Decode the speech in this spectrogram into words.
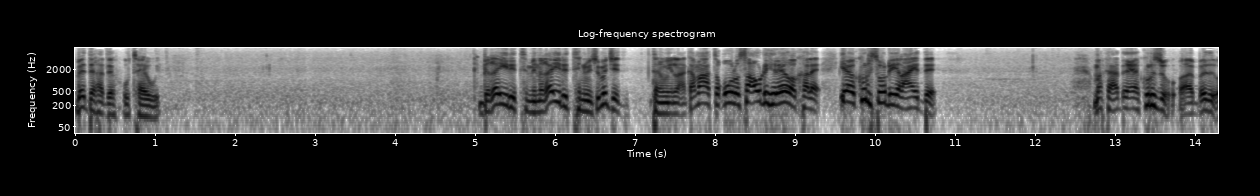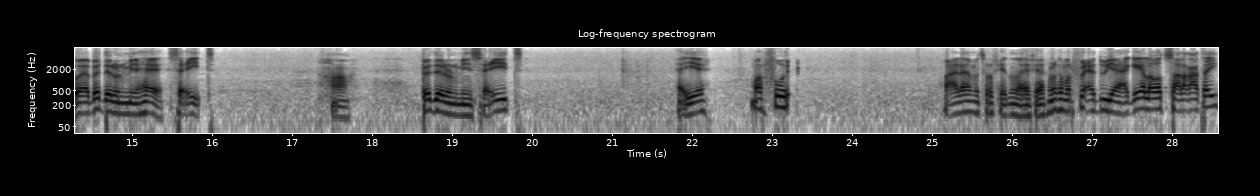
Bedel haddee kuu tahay wey min hayri tanwiin soo kamaa taquulu saa u dhihi laheedoo kale yaa kursi u dhihi lahaydde marka hadda kursu waa bedelun min hee saciid. Bedelun min saciid. Haye marfuuc calaamatu rafci marka marfuuc hadduu yahay xaggee laba tusaale qaatay?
